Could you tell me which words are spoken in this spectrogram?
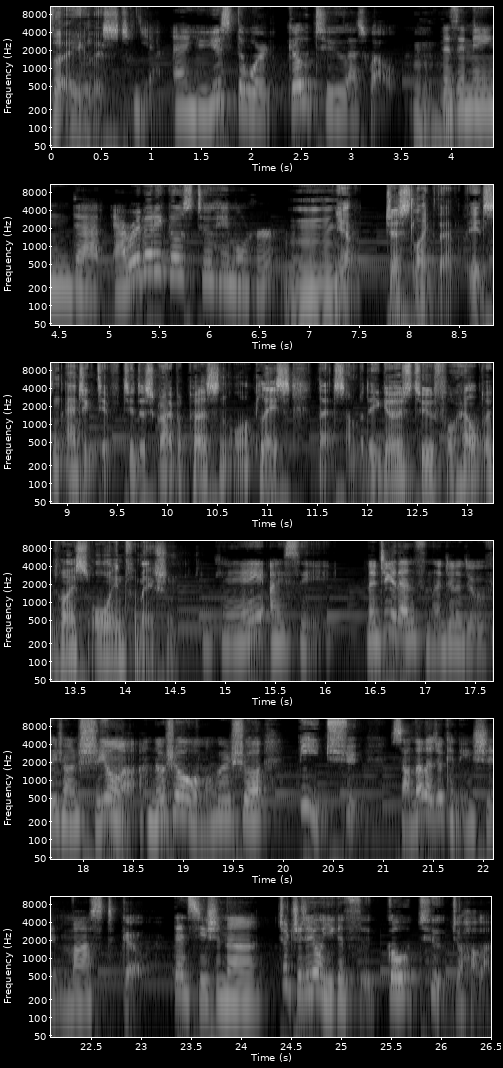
the A-list. Yeah, and you use the word go to as well. Mm -hmm. Does it mean that everybody goes to him or her? Mm, yeah, just like that. It's an adjective to describe a person or place that somebody goes to for help, advice, or information. Okay, I see. 那这个单词呢，真的就非常实用了。很多时候我们会说必去，想到的就肯定是 must go，但其实呢，就直接用一个词 go to 就好了，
